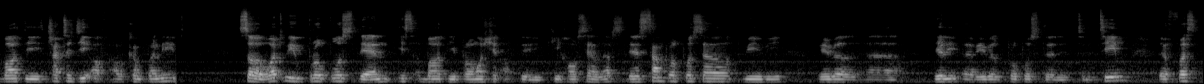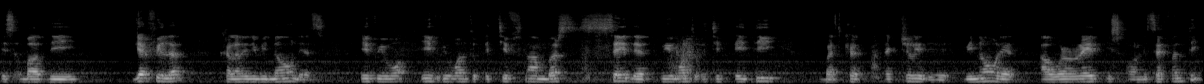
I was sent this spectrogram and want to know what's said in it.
about the strategy of our company. So what we propose then is about the promotion of the key wholesalers. There's some proposal we we, we will uh, deli- uh, we will propose to the, to the team. The first is about the gap filler. Currently we know that if we want if we want to achieve numbers, say that we want to achieve 80, but actually the, we know that our rate is only 70.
